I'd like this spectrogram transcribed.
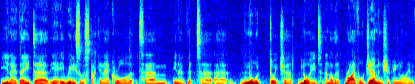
you know, they'd uh, you know it really sort of stuck in their craw that um, you know that uh, uh, Norddeutsche Lloyd, another rival German shipping line,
